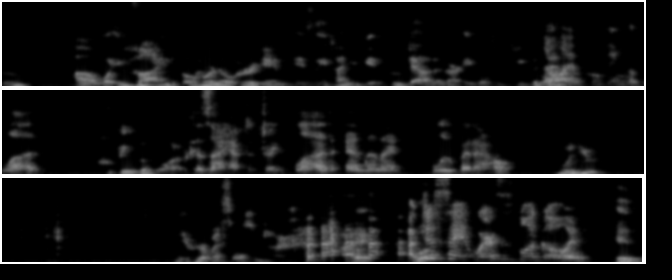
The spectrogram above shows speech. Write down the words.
poop. Um, what you find over and over again is anytime you get food down and are able to keep it No, down, I'm pooping the blood pooping the blood. because I have to drink blood and then I bloop it out. When you you hurt my soul sometimes. I I'm Well- just saying, where's this blood going? it.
